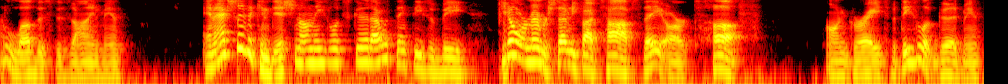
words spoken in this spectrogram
I love this design, man. And actually the condition on these looks good. I would think these would be, if you don't remember 75 Topps, they are tough on grades. But these look good, man.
